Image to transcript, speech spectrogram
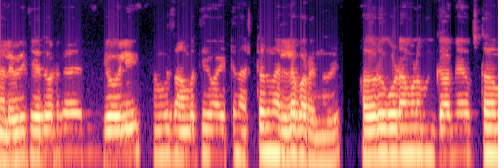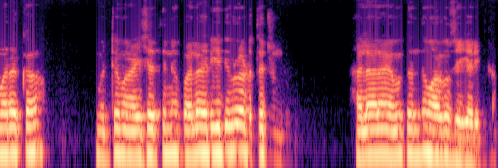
നിലവിൽ ചെയ്തു കൊടുക്കുന്ന ജോലി നമുക്ക് സാമ്പത്തികമായിട്ട് നഷ്ടം എന്നല്ല പറയുന്നത്. അതോടുകൂടെ നമ്മളെ മുൻഗാമി ഉസ്താദന്മാരൊക്കെ മറ്റു ആവശ്യത്തിന് പല രീതികളും എടുത്തിട്ടുണ്ട്. ഹലാലായ നമുക്ക് എന്ത് മാർഗം സ്വീകരിക്കാം?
